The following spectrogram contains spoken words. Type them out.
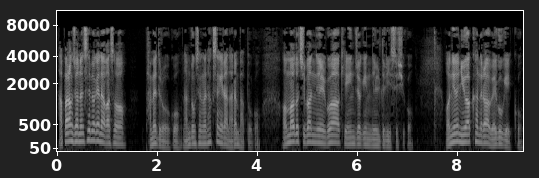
아빠랑 저는 새벽에 나가서 밤에 들어오고, 남동생은 학생이라 나름 바쁘고, 엄마도 집안일과 개인적인 일들이 있으시고, 언니는 유학하느라 외국에 있고,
